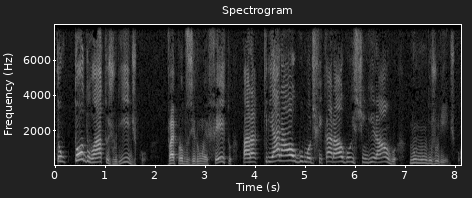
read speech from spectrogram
Então, todo ato jurídico vai produzir um efeito para criar algo, modificar algo ou extinguir algo no mundo jurídico.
